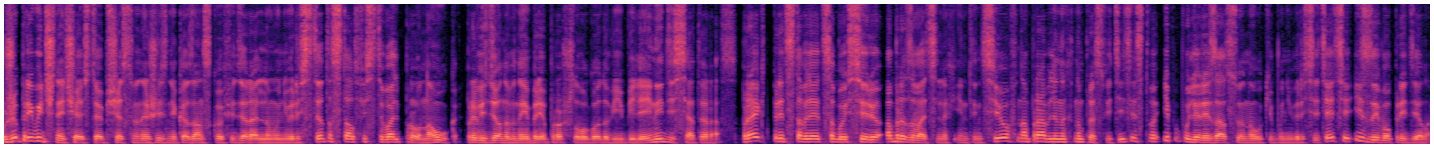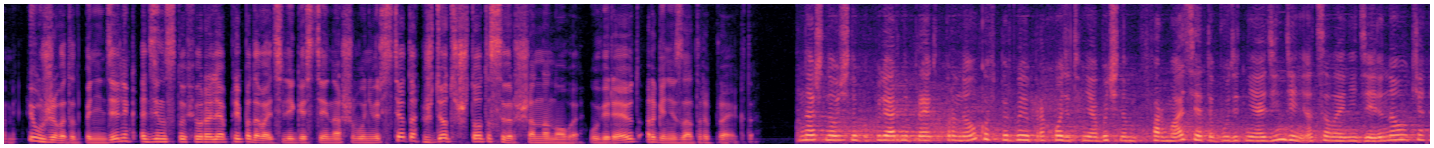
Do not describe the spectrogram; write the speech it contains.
Уже привычной частью общественной жизни Казанского федерального университета стал фестиваль «Про наука», проведенный в ноябре прошлого года в юбилейный десятый раз. Проект представляет собой серию образовательных интенсивов, направленных на просветительство и популяризацию науки в университете и за его пределами. И уже в этот понедельник, 11 февраля, преподавателей и гостей нашего университета ждет что-то совершенно новое, уверяют организаторы проекта. Наш научно-популярный проект про науку впервые проходит в необычном формате. Это будет не один день, а целая неделя науки.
